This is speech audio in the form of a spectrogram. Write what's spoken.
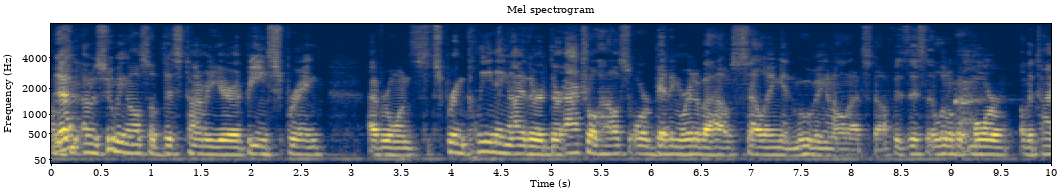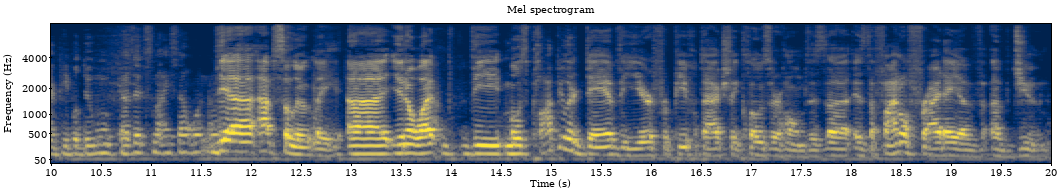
I'm, yeah. I'm assuming also this time of year, being spring, everyone's spring cleaning either their actual house or getting rid of a house, selling and moving and all that stuff. Is this a little bit more of a time people do move because it's nice out whatnot? Yeah, absolutely. Uh, you know what? The most popular day of the year for people to actually close their homes is the is the final Friday of, of June.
